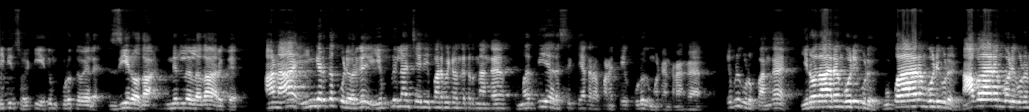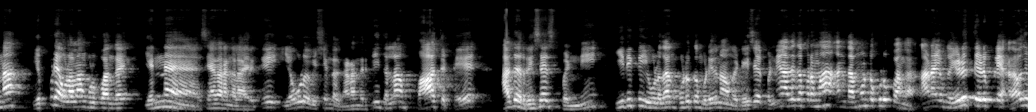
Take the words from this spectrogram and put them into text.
நிதின்னு சொல்லிட்டு எதுவும் கொடுக்கவே இல்லை. ஜீரோ தான் நில்லுல தான் இருக்கு. ஆனா இங்க இருக்கக்கூடியவர்கள் எப்படிலாம் செய்தி பரப்பிட்டு வந்துட்டு இருந்தாங்க? மத்திய அரசு கேட்கிற பணத்தை கொடுக்க மாட்டேன்றாங்க. எப்படி கொடுப்பாங்க? இருபதாயிரம் கோடி கொடு முப்பதாயிரம் கோடி கொடு நாற்பதாயிரம் கோடி கொடுனா எப்படி அவ்வளோலாம் கொடுப்பாங்க? என்ன சேதாரங்களா இருக்கு? எவ்வளோ விஷயங்கள் நடந்திருக்கு? இதெல்லாம் பார்த்துட்டு அதை ரிசர்ச் பண்ணி இதுக்கு இவ்வளவுதான் கொடுக்க முடியுதுன்னு அவங்க டிசைட் பண்ணி அதுக்கப்புறமா அந்த அமௌண்ட்டை கொடுப்பாங்க. ஆனா இவங்க எடுத்து எடுப்புலயே அதாவது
